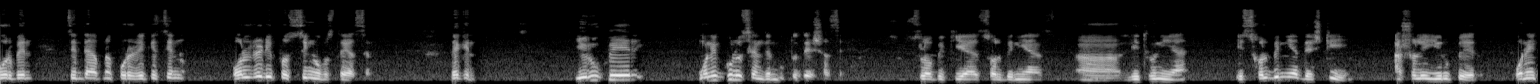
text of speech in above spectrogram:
করবেন চিন্তা ভাবনা করে রেখেছেন অলরেডি প্রসেসিং অবস্থায় আছেন। দেখেন ইউরোপের অনেকগুলো সেনজেনভুক্ত দেশ আছে। স্লোভেকিয়া সলবেনিয়া আহ, লিথুনিয়া এই সলবেনিয়া দেশটি আসলে ইউরোপের অনেক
